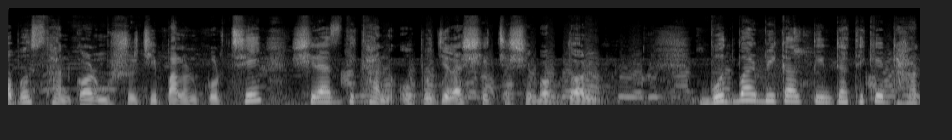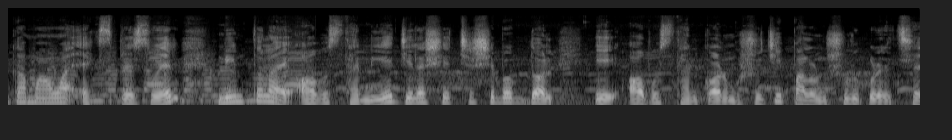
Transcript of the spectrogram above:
অবস্থান কর্মসূচি পালন করছে সিরাজদিখান উপজেলা স্বেচ্ছাসেবক দল বুধবার বিকাল তিনটা থেকে ঢাকা মাওয়া এক্সপ্রেসওয়ের নিমতলায় অবস্থান নিয়ে জেলা স্বেচ্ছাসেবক দল এই অবস্থান কর্মসূচি পালন শুরু করেছে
